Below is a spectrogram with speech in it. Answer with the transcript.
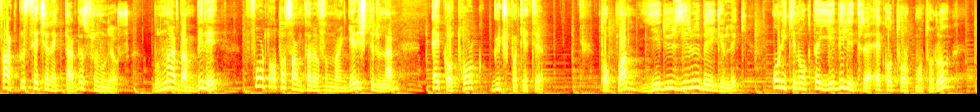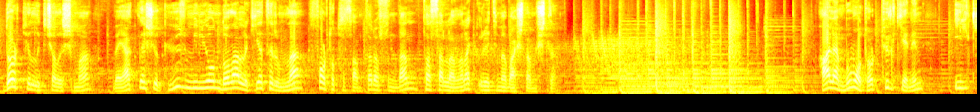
farklı seçenekler de sunuluyor. Bunlardan biri Ford Otosan tarafından geliştirilen Eco Torque güç paketi. Toplam 720 beygirlik 12.7 litre Eco Torque motoru 4 yıllık çalışma ve yaklaşık 100 milyon dolarlık yatırımla Ford Otosan tarafından tasarlanarak üretime başlamıştı. Halen bu motor Türkiye'nin ilk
